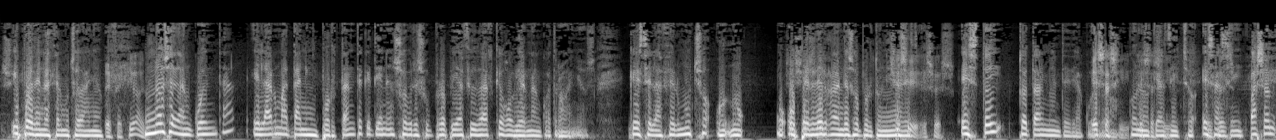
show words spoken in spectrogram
Sí. y pueden hacer mucho daño. Efectivamente. No se dan cuenta el arma tan importante que tienen sobre su propia ciudad que gobiernan cuatro años, que es el hacer mucho o no, o, Sí, o sí, perder sí. grandes Sí, oportunidades. sí, eso es. Estoy totalmente de acuerdo Es así. con es lo que así. has dicho. Es Entonces, así. Pasan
